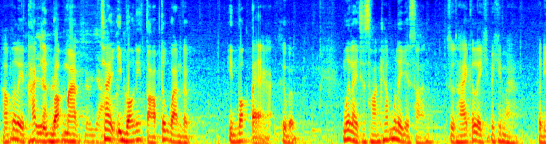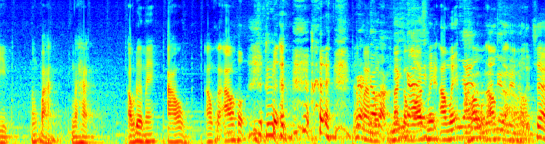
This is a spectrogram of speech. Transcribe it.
เขาก็เลยทักอยาอิกนบ็อกมาเรียนยาวๆใช่อินบ็อกนี่ตอบทุกวันแบบอินบ็อกแตกอะคือแบบเมื่อไหร่จะสอนครับเมื่อไหร่จะสอนสุดท้ายก็เลยคิดไปคิดมาพอดีน้องปานมาทักเอาด้วยไหมเอา เอาก็เอาน้องปานบอกมากับคอร์สไหมเอาไหมเอาเอาก็เอาใช่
